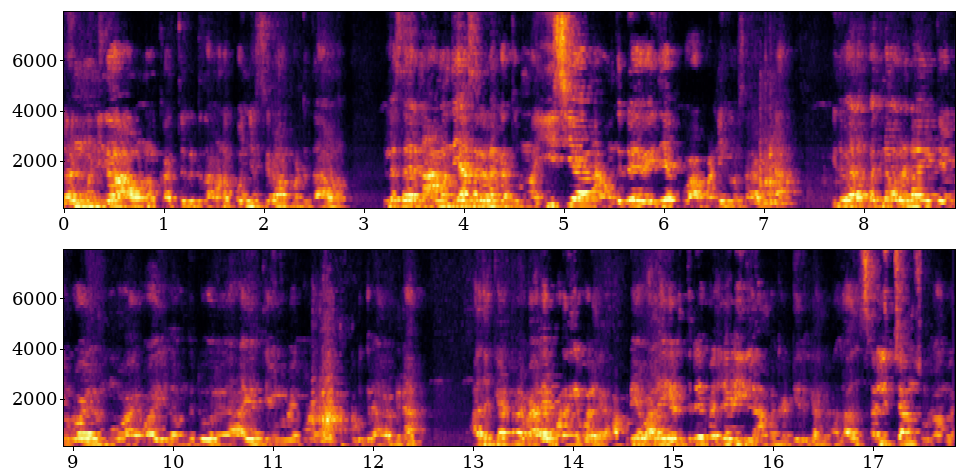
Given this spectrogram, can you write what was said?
லேர்ன் பண்ணி தான் ஆகணும் கத்துக்கிட்டு தான் ஆகணும் கொஞ்சம் சிரமப்பட்டு தான் ஆகணும். இல்ல சார் நான் வந்து ஏன் சார் எல்லாம் கத்துக்கணும் ஈஸியா நான் வந்துட்டு இதே ப- பண்ணிக்குவேன் சார் அப்படின்னா இது விலை பார்த்தீங்கன்னா ஒரு ரெண்டாயிரத்தி ஐநூறுரூவா இல்லை மூவாயிரம் ரூபாய் இல்லை வந்துட்டு ஒரு ஆயிரத்தி ஐநூறுரூவாய் கூட கொடுக்குறாங்க அப்படின்னா அதுக்கேற்ற வேலையை படங்க பாருங்க. அப்படியே வலையை எடுத்துட்டு வெள்ளடி இல்லாம கட்டியிருக்காங்க. அதாவது சலிச்சான்னு சொல்லுவாங்க.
